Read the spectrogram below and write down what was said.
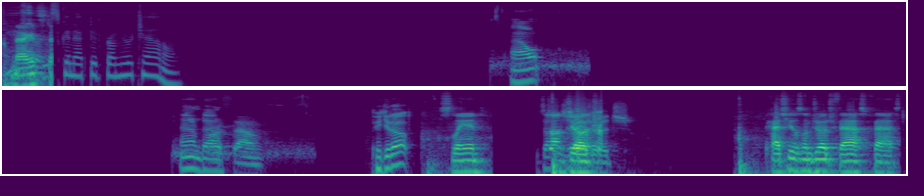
User Maggots- disconnected from your channel. Out. And I'm down. down. Pick it up. Slaying. It's on Judge. Judge. Patch heals on Judge. Fast, fast.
